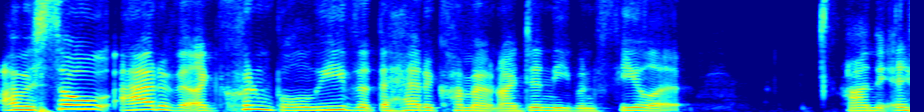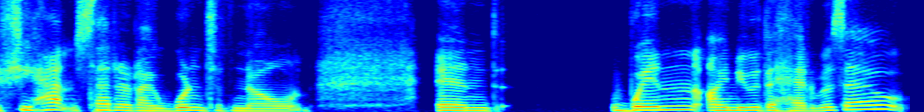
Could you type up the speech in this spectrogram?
I was so out of it. Like, I couldn't believe that the head had come out and I didn't even feel it. And if she hadn't said it, I wouldn't have known. And when I knew the head was out,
